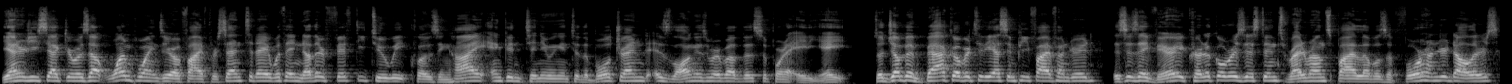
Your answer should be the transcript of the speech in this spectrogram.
The energy sector was up 1.05% today with another 52 week closing high and continuing into the bull trend as long as we're above the support at 88. So jumping back over to the S&P 500, this is a very critical resistance right around SPY levels of $400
